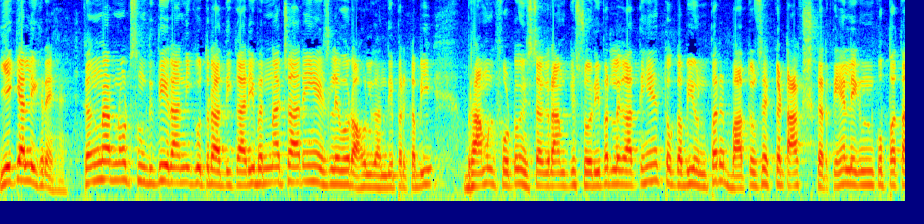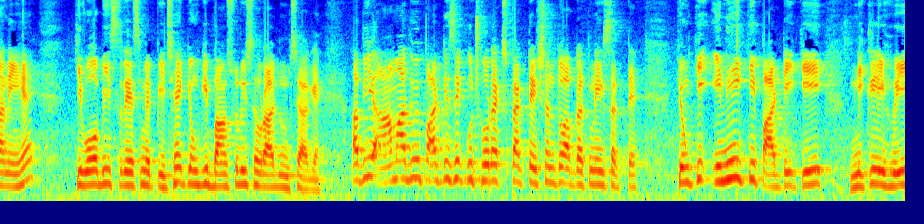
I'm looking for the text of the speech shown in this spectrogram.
ये क्या लिख रहे हैं? कंगना रनौत स्मृति ईरानी को उत्तराधिकारी बनना चाह रही हैं, इसलिए वो राहुल गांधी पर कभी भ्रामक फ़ोटो इंस्टाग्राम की स्टोरी पर लगाती हैं तो कभी उन पर बातों से कटाक्ष करते हैं, लेकिन उनको पता नहीं है कि वो भी इस रेस में पीछे हैं, क्योंकि बांसुरी स्वराज उनसे आगे अब ये आम आदमी पार्टी से कुछ और एक्सपेक्टेशन तो आप रख नहीं सकते, क्योंकि इन्हीं की पार्टी की निकली हुई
